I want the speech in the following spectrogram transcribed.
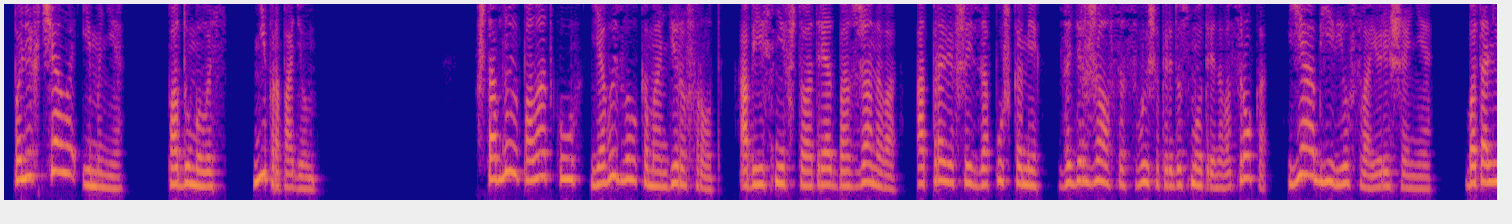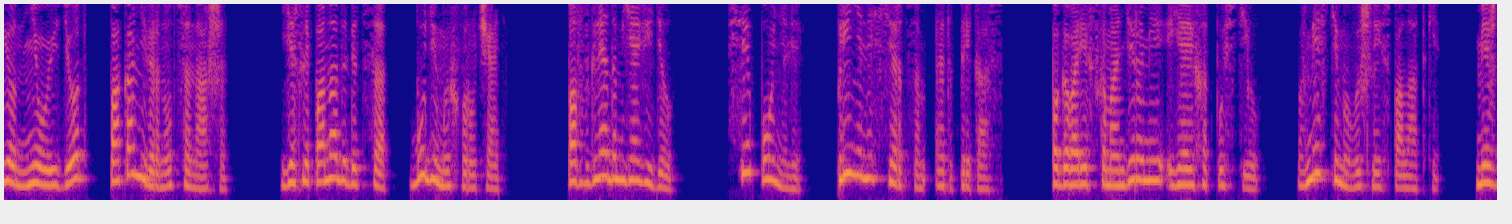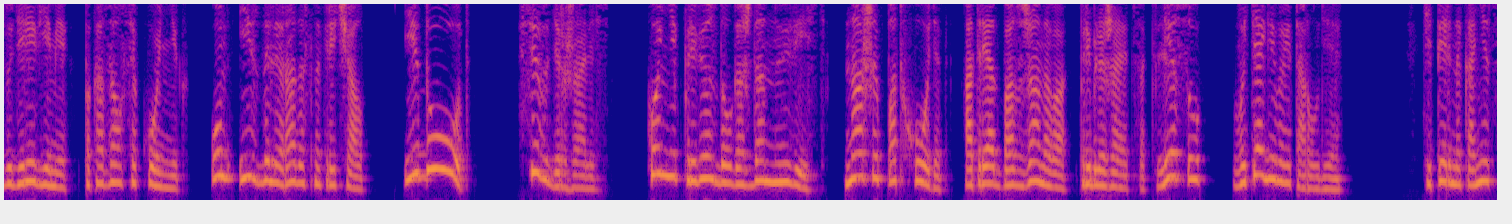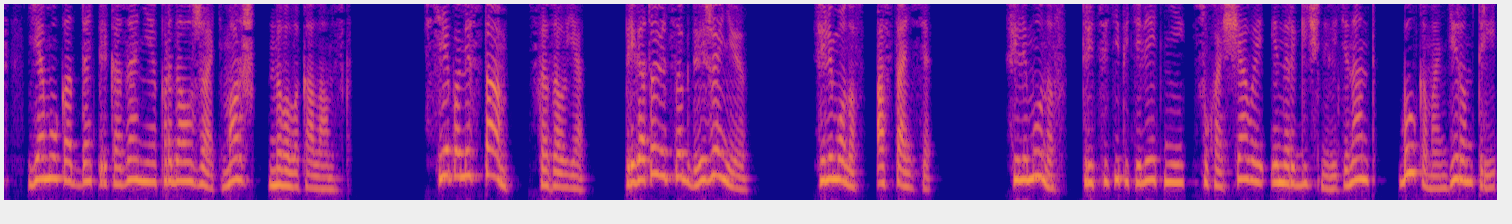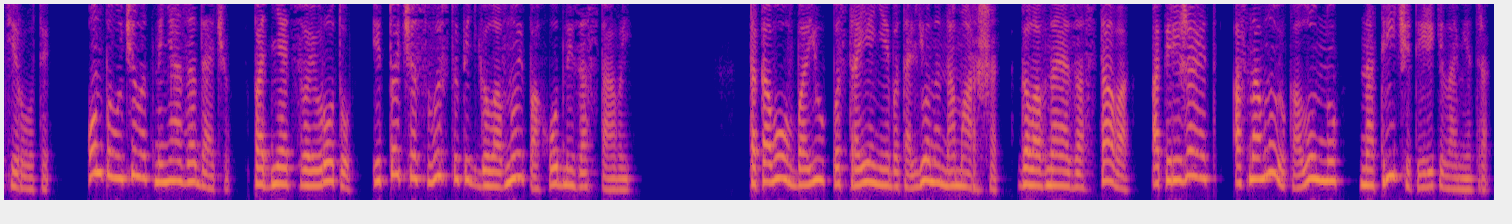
Полегчало и мне. Подумалось, не пропадем. Штабную палатку я вызвал командиров рот, объяснив, что отряд Базжанова, отправившись за пушками, задержался свыше предусмотренного срока, я объявил свое решение. Батальон не уйдет, пока не вернутся наши. Если понадобится, будем их выручать. По взглядам я видел. Все поняли, приняли сердцем этот приказ. Поговорив с командирами, я их отпустил. Вместе мы вышли из палатки. Между деревьями показался конник. Он издали радостно кричал. «Идут! Все задержались. Конник привез долгожданную весть. Наши подходят. Отряд Базжанова приближается к лесу, вытягивает орудие. Теперь, наконец, я мог отдать приказание продолжать марш на Волоколамск. «Все по местам!» — сказал я. «Приготовиться к движению!» «Филимонов, останься!» Филимонов, 35-летний, сухощавый, энергичный лейтенант, был командиром третьей роты. Он получил от меня задачу поднять свою роту и тотчас выступить головной походной заставой. Таково в бою построение батальона на марше. Головная застава опережает основную колонну на 3-4 километра.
